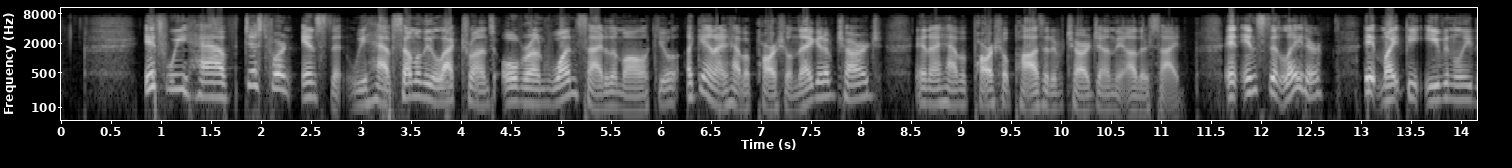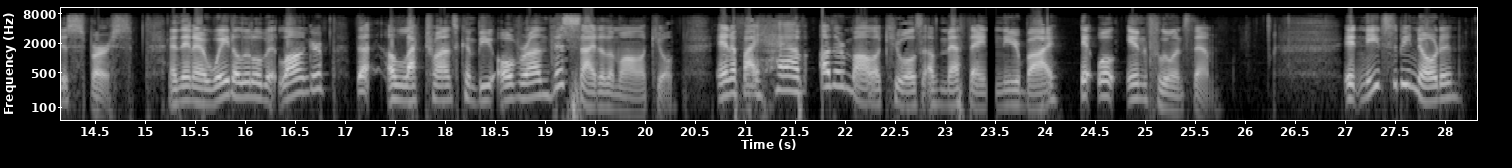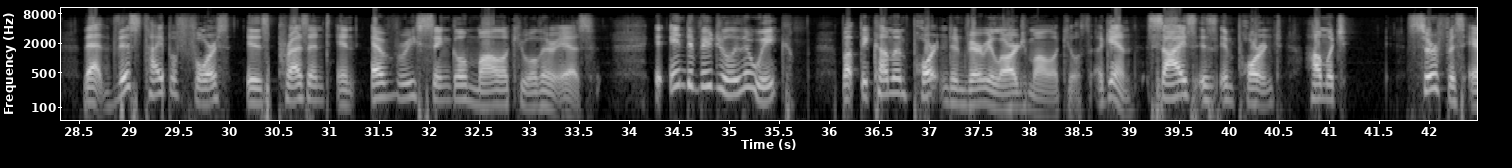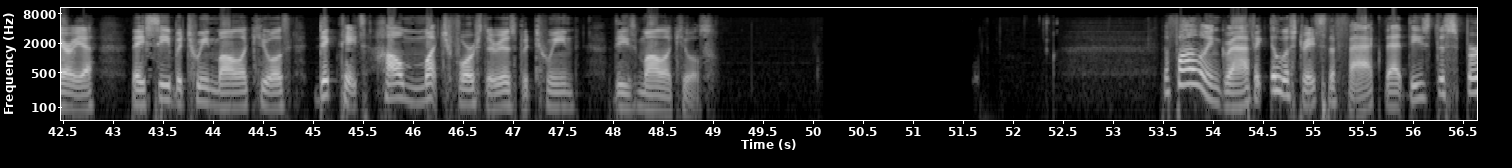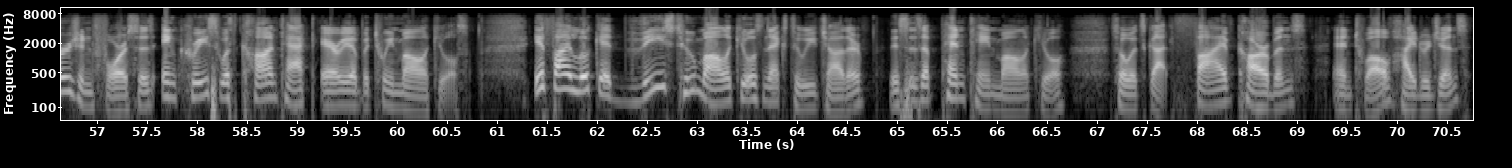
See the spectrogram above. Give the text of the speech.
If we have, just for an instant, we have some of the electrons over on one side of the molecule, again, I'd have a partial negative charge, and I have a partial positive charge on the other side. An instant later, it might be evenly dispersed. And then I wait a little bit longer, the electrons can be over on this side of the molecule. And if I have other molecules of methane nearby, it will influence them. It needs to be noted that this type of force is present in every single molecule there is. individually, they're weak, but become important in very large molecules. Again, size is important. How much surface area they see between molecules dictates how much force there is between these molecules. The following graphic illustrates the fact that these dispersion forces increase with contact area between molecules. If I look at these two molecules next to each other, this is a pentane molecule, so it's got 5 carbons and 12 hydrogens.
